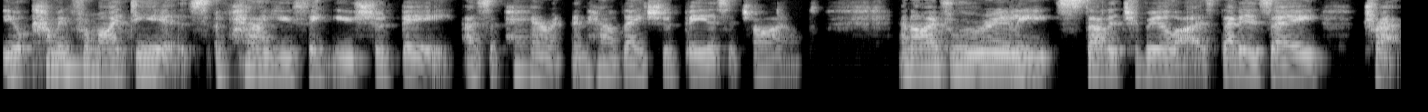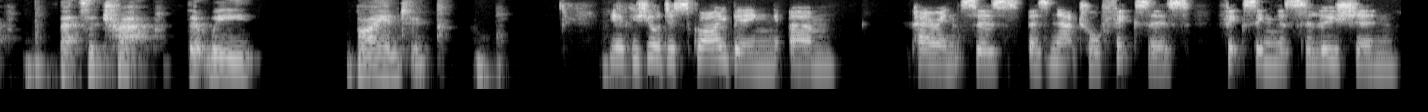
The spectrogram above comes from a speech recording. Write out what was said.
you're coming from ideas of how you think you should be as a parent and how they should be as a child. And I've really started to realize that is a trap. That's a trap that we buy into. Yeah, because you're describing um, parents as as natural fixers, fixing the solution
